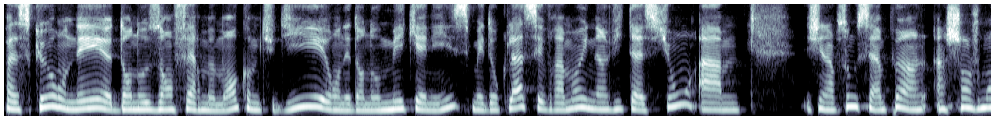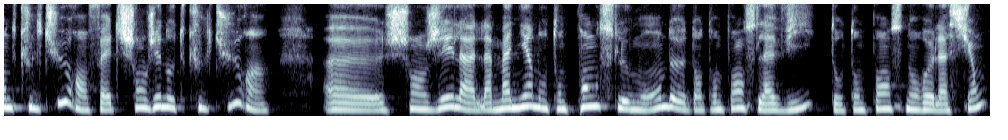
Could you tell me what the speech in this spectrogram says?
parce que on est dans nos enfermements, comme tu dis, et on est dans nos mécanismes. Et donc là, c'est vraiment une invitation à. J'ai l'impression que c'est un peu un, changement de culture en fait, changer notre culture, euh, changer la, la, manière dont on pense le monde, dont on pense la vie, dont on pense nos relations,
